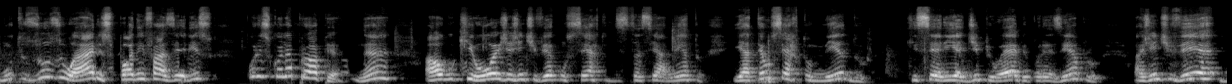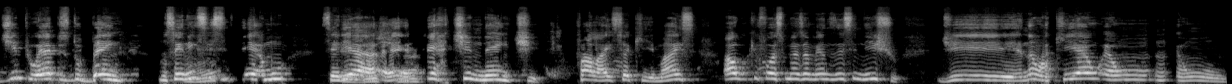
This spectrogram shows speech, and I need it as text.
muitos usuários podem fazer isso por escolha própria, né? Algo que hoje a gente vê com certo distanciamento e até um certo medo, que seria Deep Web, por exemplo, a gente vê Deep Webs do bem. Não sei nem uhum. se esse termo seria Existe, é, né? pertinente falar isso aqui, mas algo que fosse mais ou menos nesse nicho de não, aqui é, é um, é um,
